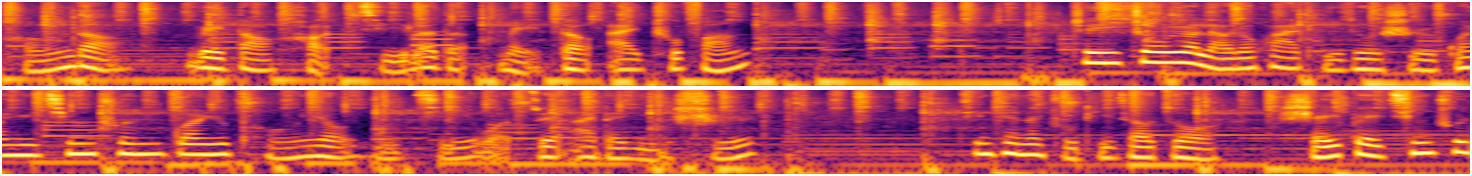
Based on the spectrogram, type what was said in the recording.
恒的味道好极了的美豆爱厨房。这一周要聊的话题就是关于青春、关于朋友以及我最爱的饮食。今天的主题叫做“谁被青春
